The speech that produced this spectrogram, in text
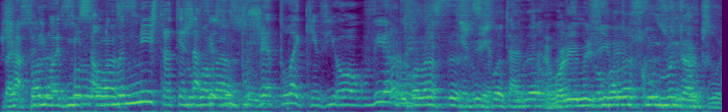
já, já pediu a admissão de uma balanço- ministra, até já fez um balanço- projeto de lei que enviou ao governo. No balanço da dizer, legislatura. portanto, Agora imaginem no o balanço segundo da mandato.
